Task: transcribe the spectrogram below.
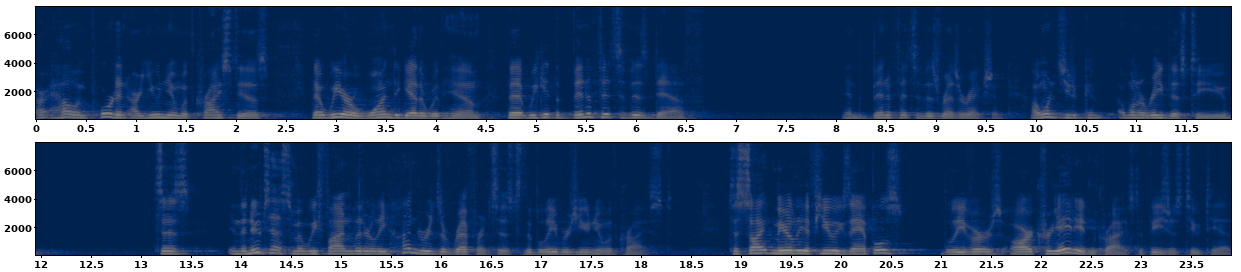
our, how important our union with Christ is, that we are one together with Him, that we get the benefits of His death and the benefits of His resurrection. I want you to, I want to read this to you. It says, in the New Testament, we find literally hundreds of references to the believer's union with Christ. To cite merely a few examples, believers are created in Christ, Ephesians 2:10.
